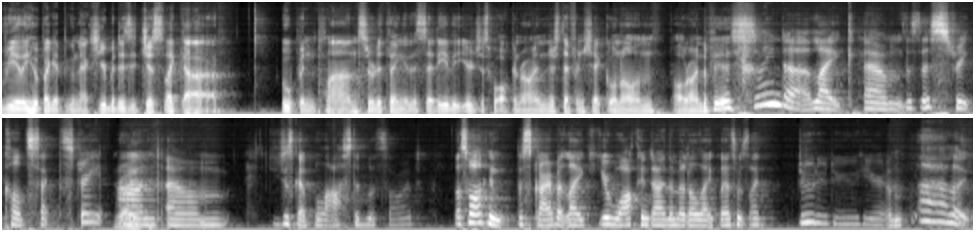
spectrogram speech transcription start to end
really hope I get to go next year, but is it just like a open plan sort of thing in the city that you're just walking around? There's different shit going on all around the place. Kinda like um, there's this street called Sixth Street, Right. and um, you just get blasted with sound. That's all I can describe it. Like you're walking down the middle like this, and it's like do do do here and blah like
